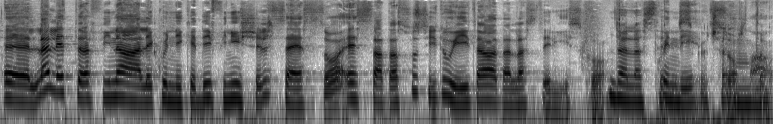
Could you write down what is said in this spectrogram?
Eh, la lettera finale, quindi che definisce il sesso, è stata sostituita dall'asterisco. Dall'asterisco, quindi certo. insomma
